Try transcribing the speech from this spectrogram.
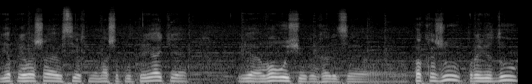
я приглашаю всех на наше предприятие. Я воочию, как говорится, покажу, проведу,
